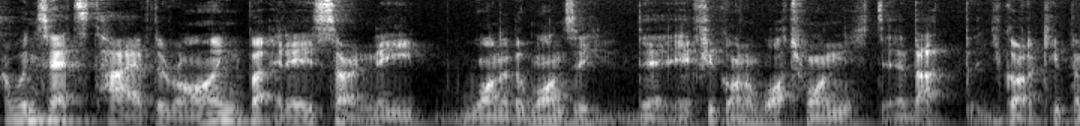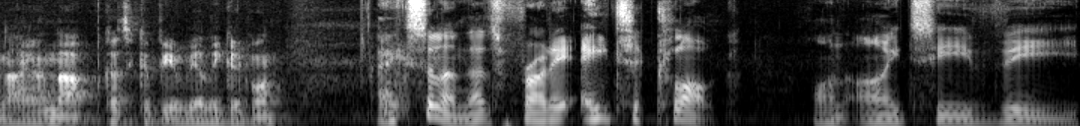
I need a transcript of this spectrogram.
I wouldn't say it's a tie of the round, but it is certainly one of the ones that, that if you're going to watch one, that you've got to keep an eye on that because it could be a really good one. Excellent. That's Friday eight o'clock on ITV.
